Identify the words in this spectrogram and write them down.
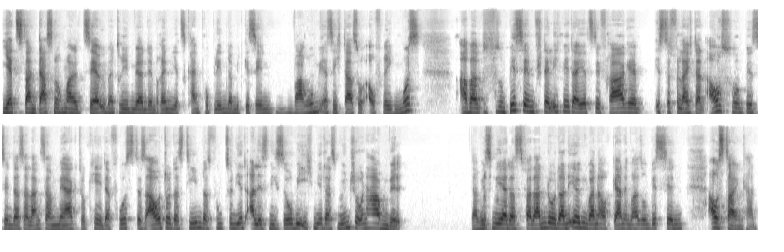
jetzt dann das nochmal sehr übertrieben während dem Rennen, jetzt kein Problem damit gesehen, warum er sich da so aufregen muss. Aber so ein bisschen stelle ich mir da jetzt die Frage, ist das vielleicht dann auch so ein bisschen, dass er langsam merkt, okay, der Frust, das Auto, das Team, das funktioniert alles nicht so, wie ich mir das wünsche und haben will. Da wissen wir ja, dass Fernando dann irgendwann auch gerne mal so ein bisschen austeilen kann.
